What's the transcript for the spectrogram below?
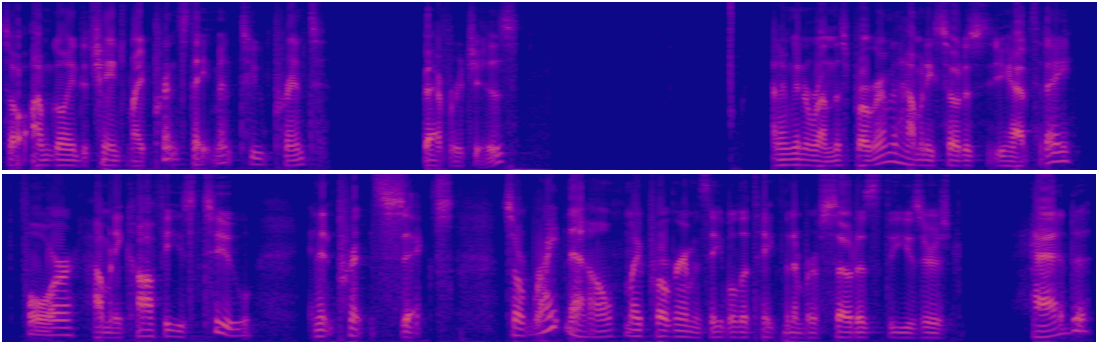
So I'm going to change my print statement to print beverages. And I'm going to run this program. How many sodas did you have today? Four. How many coffees? Two. And it prints six. So right now, my program is able to take the number of sodas the users had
